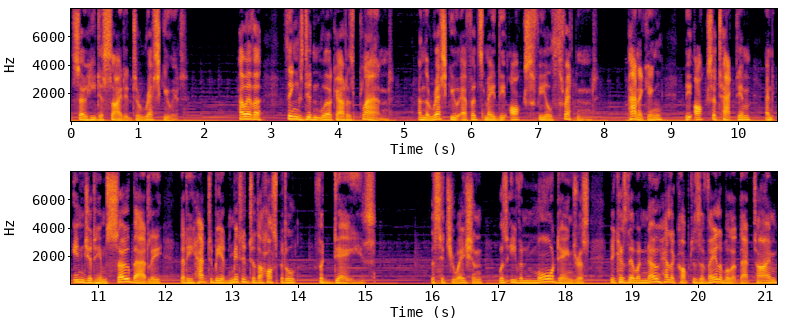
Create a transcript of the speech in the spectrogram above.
so he decided to rescue it. However, things didn't work out as planned, and the rescue efforts made the ox feel threatened. Panicking, the ox attacked him and injured him so badly that he had to be admitted to the hospital for days. The situation was even more dangerous because there were no helicopters available at that time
